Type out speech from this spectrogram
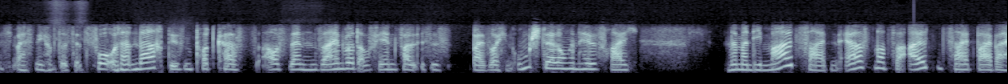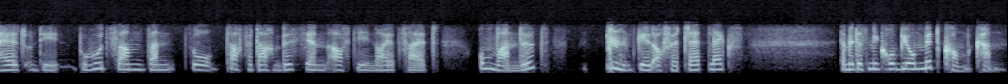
Ich weiß nicht, ob das jetzt vor oder nach diesem Podcast aussenden sein wird. Aber auf jeden Fall ist es bei solchen Umstellungen hilfreich, wenn man die Mahlzeiten erstmal zur alten Zeit beibehält und die behutsam dann so Tag für Tag ein bisschen auf die neue Zeit umwandelt, gilt auch für Jetlags, damit das Mikrobiom mitkommen kann.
